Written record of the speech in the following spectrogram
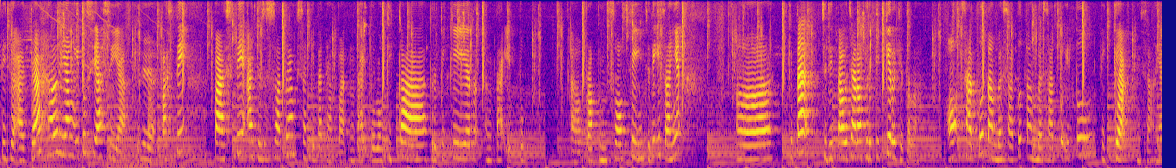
tidak ada hal yang itu sia-sia gitu. Iya. Pasti pasti ada sesuatu yang bisa kita dapat, entah itu logika, berpikir, entah itu uh, problem solving. Jadi istilahnya uh, kita jadi tahu cara berpikir gitu loh. Oh satu tambah satu tambah satu itu tiga misalnya.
